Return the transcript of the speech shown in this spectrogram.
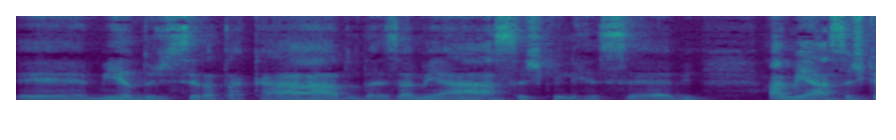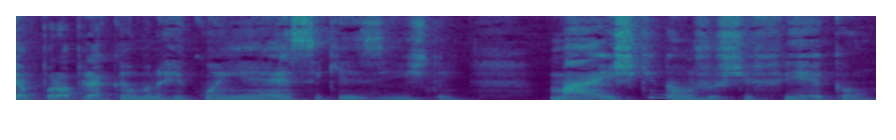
é, medo de ser atacado, das ameaças que ele recebe, ameaças que a própria Câmara reconhece que existem, mas que não justificam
